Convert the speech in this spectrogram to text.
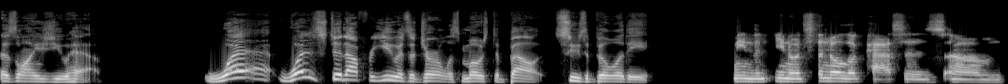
as long as you have, what what stood out for you as a journalist most about Sue's ability? I mean, you know, it's the no look passes. Um,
